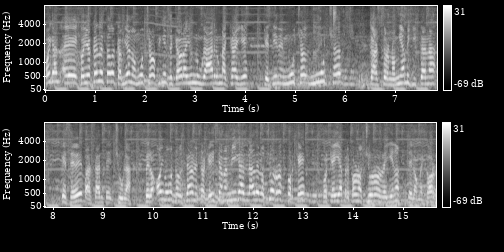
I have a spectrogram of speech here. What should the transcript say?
Oigan, eh, Coyoacán ha estado cambiando mucho. Fíjense que ahora hay un lugar, una calle que tiene muchas, muchas gastronomía mexicana que se ve bastante chula. Pero hoy vamos a buscar a nuestra queridísima amiga, la de los churros. ¿Por qué? Porque ella prepara unos churros rellenos de lo mejor.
